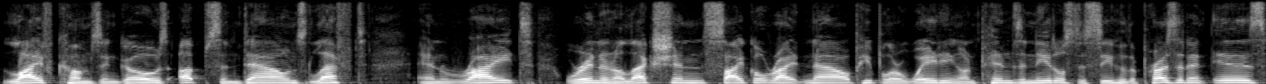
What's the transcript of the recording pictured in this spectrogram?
life comes and goes, ups and downs, left and right. We're in an election cycle right now. People are waiting on pins and needles to see who the president is.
